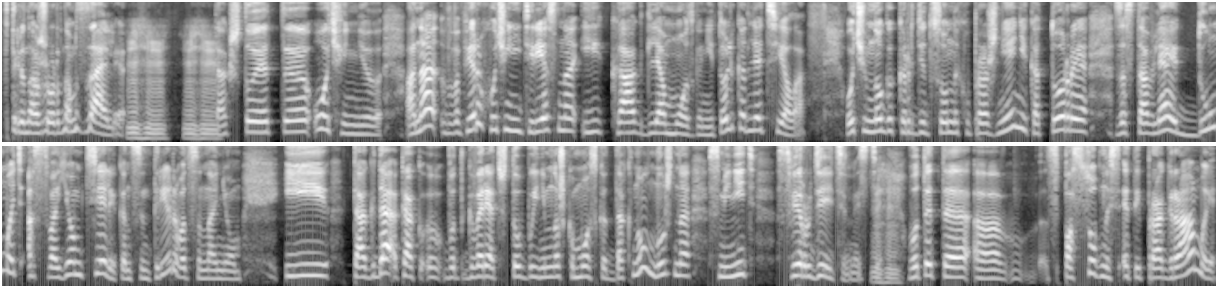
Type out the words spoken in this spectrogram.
в тренажерном зале. Угу, угу. Так что это очень... Она, во-первых, очень интересна и как для мозга, не только для тела. Очень много координационных упражнений, которые заставляют думать о своем теле, концентрироваться на нем. И тогда, как э, вот говорят, чтобы немножко мозг отдохнул, нужно сменить сферу деятельности. Угу. Вот эта э, способность этой программы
